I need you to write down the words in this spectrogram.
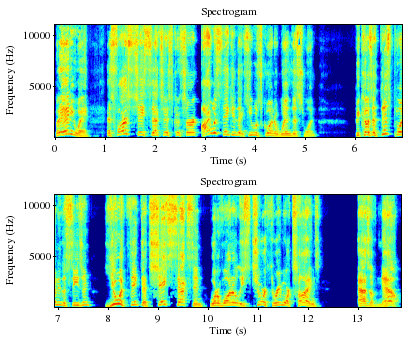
But anyway, as far as Chase Sexton is concerned, I was thinking that he was going to win this one because at this point in the season, you would think that Chase Sexton would have won at least two or three more times as of now.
